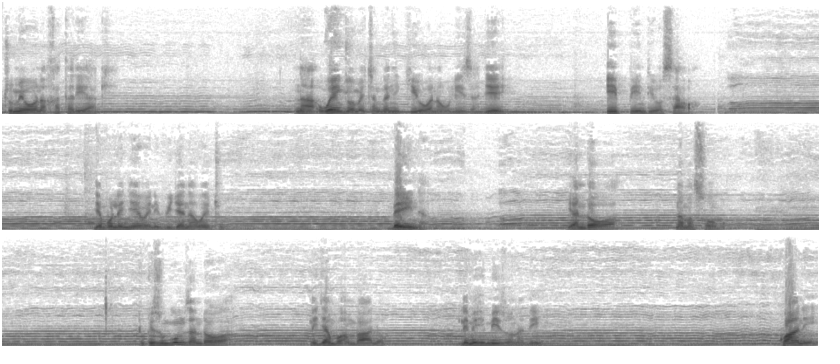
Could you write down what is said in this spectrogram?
tumeona hatari yake. Na wengi wamechanganyikiwa wanauliza je ipi ndiyo sawa? Jambo lenyewe ni vijana wetu baina ya ndoa na masomo. Tukizungumza ndoa ni jambo ambalo limehimizwa na dini. Kwani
